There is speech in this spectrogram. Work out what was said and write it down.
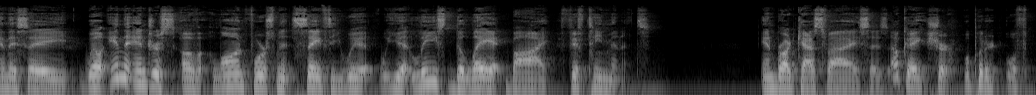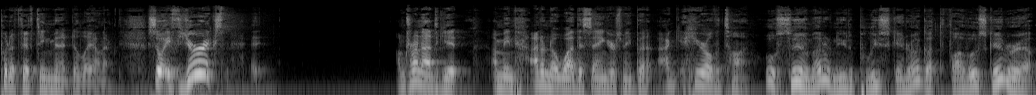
and they say, well, in the interest of law enforcement safety, we, we at least delay it by 15 minutes. and Broadcastify says, "Okay, sure, we'll put a we'll put a 15 minute delay on there." So if you're, I'm trying not to get. I mean, I don't know why this angers me, but I hear all the time, "Oh, Sam, I don't need a police scanner. I got the 50 scanner app."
